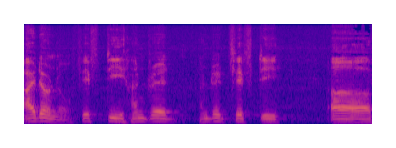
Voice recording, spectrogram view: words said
I don't know 50, 100, 150. Uh,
